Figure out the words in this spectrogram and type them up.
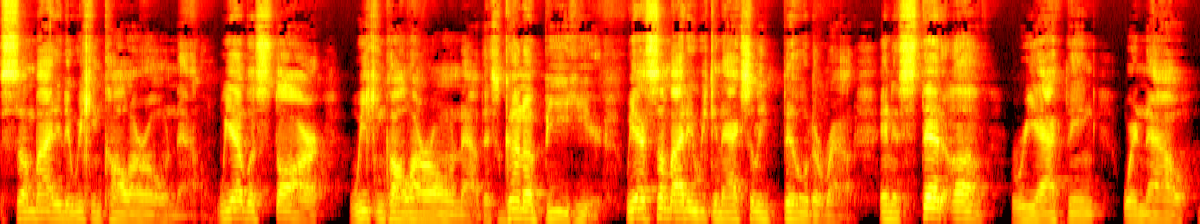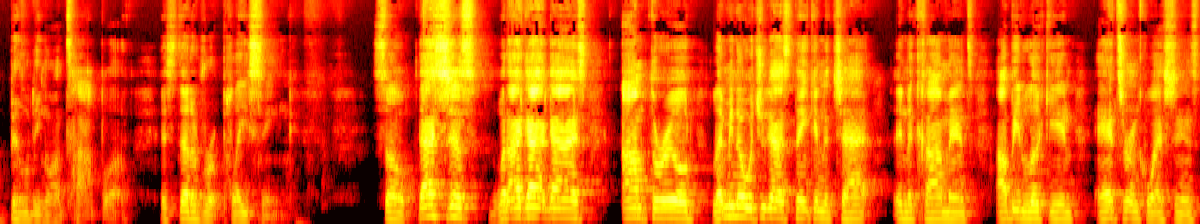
somebody that we can call our own now. We have a star we can call our own now that's gonna be here. We have somebody we can actually build around. And instead of reacting, we're now building on top of instead of replacing. So that's just what I got, guys. I'm thrilled. Let me know what you guys think in the chat, in the comments. I'll be looking, answering questions.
